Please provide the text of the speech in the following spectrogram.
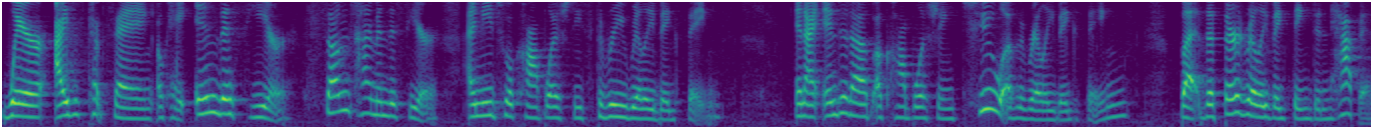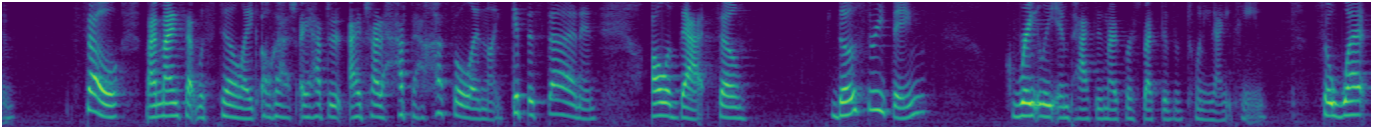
where I just kept saying, okay, in this year, sometime in this year, I need to accomplish these three really big things. And I ended up accomplishing two of the really big things, but the third really big thing didn't happen. So my mindset was still like, oh gosh, I have to, I try to have to hustle and like get this done and all of that. So those three things greatly impacted my perspective of 2019. So, what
